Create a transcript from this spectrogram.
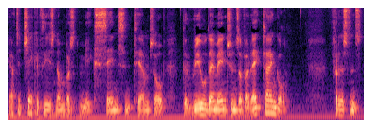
you have to check if these numbers make sense in terms of the real dimensions of a rectangle. For instance,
